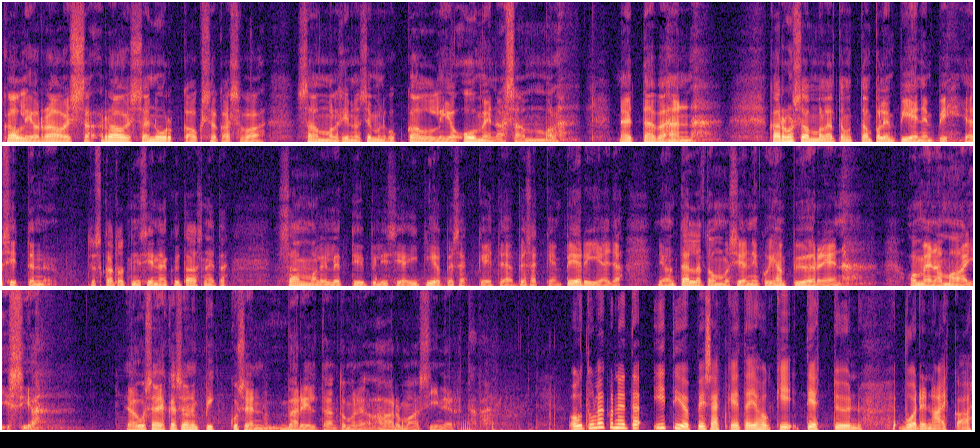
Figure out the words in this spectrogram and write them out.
kallio raoissa, raoissa ja nurkkauksissa kasvaa sammala. Siinä on semmoinen kuin kallio omena sammala. Näyttää vähän karhun sammalalta, mutta on paljon pienempi. Ja sitten jos katsot, niin siinä näkyy taas näitä sammalille tyypillisiä itiopesäkkeitä ja pesäkkeen periä. Ja ne on tällä tuommoisia niin ihan pyöreän omenamaisia. Ja usein ehkä se on pikkusen väriltään tuommoinen harmaa sinertävä. Tuleeko näitä itiöpesäkkeitä johonkin tiettyyn vuoden aikaa?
